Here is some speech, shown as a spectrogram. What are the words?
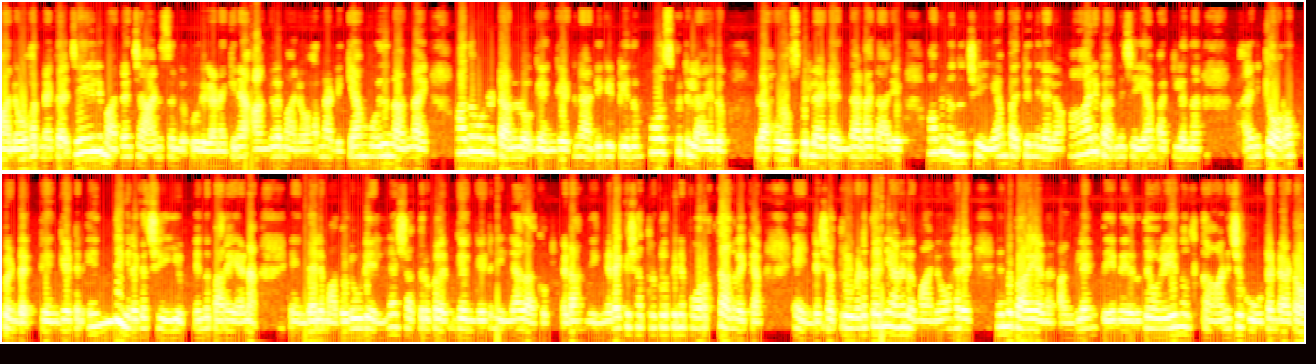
മനോഹറിനൊക്കെ ജയിലിൽ മാറ്റാൻ ചാൻസ് ഉണ്ട്. ഒരു കണക്കിന് അങ്കിൾ മനോഹറിനെ അടിക്കാൻ പോയത് നന്നായി. അതുകൊണ്ടിട്ടാണല്ലോ ഗംഗേട്ടനെ അടി കിട്ടിയതും ഹോസ്പിറ്റലായതും ഇവിടെ ഹോസ്പിറ്റലായിട്ട് എന്താടാ കാര്യം? അവനൊന്നും ചെയ്യാൻ പറ്റുന്നില്ലല്ലോ. ആര് പറഞ്ഞ് ചെയ്യാൻ പറ്റില്ലെന്ന് എനിക്ക് ഉറപ്പുണ്ട് ഗംഗേട്ടൻ. എന്തെങ്കിലുമൊക്കെ എന്ന് പറയണം. എന്തായാലും അതോടുകൂടി എല്ലാ ശത്രുക്കളും ഗംഗേട്ടൻ ഇല്ലാതാക്കും. എടാ നിങ്ങളുടെയൊക്കെ ശത്രുക്കൾ പിന്നെ പുറത്താന്ന് വെക്കാം. എന്റെ ശത്രു ഇവിടെ തന്നെയാണല്ലോ മനോഹരൻ എന്ന് പറയാണ്. അങ്കിളെ ദേ വെറുതെ ഒരേ കാണിച്ചു കൂട്ടണ്ട കേട്ടോ.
